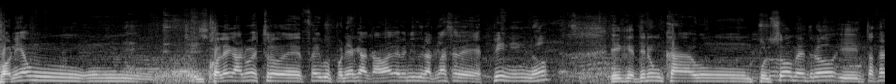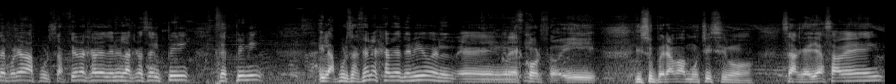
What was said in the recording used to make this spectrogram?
ponía un, un- un colega nuestro de Facebook, ponía que acababa de venir de una clase de spinning, ¿no? Y que tiene un, un pulsómetro y entonces le ponía las pulsaciones que había tenido en la clase del spinning, de spinning y las pulsaciones que había tenido en, en el escorzo y, y superaba muchísimo. O sea que ya saben,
